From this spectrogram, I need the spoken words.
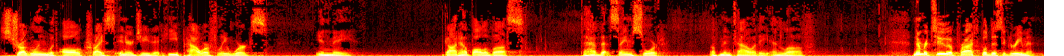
struggling with all Christ's energy that he powerfully works in me. God help all of us to have that same sort of mentality and love. Number two, a practical disagreement.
